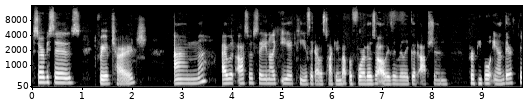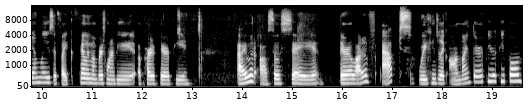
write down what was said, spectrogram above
services free of charge. Um, I would also say, you know, like EAPs, like I was talking about before, those are always a really good option for people and their families. If like family members want to be a part of therapy, I would also say there are a lot of apps where you can do like online therapy with people.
